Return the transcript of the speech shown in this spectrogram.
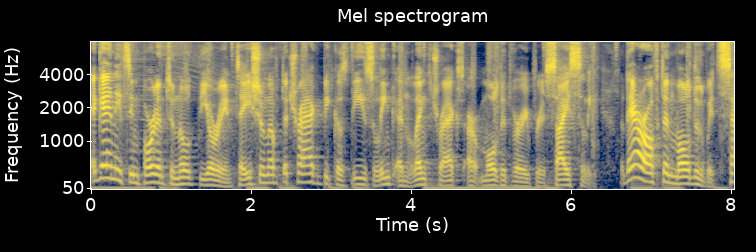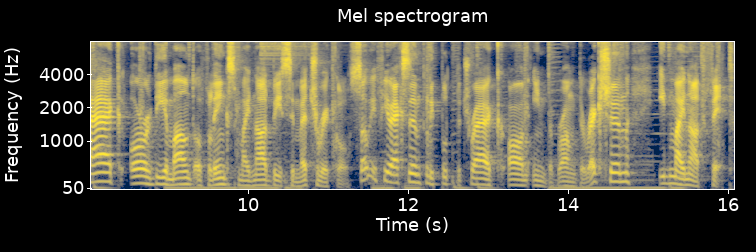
Again, it's important to note the orientation of the track because these link and length tracks are molded very precisely. They are often molded with sag or the amount of links might not be symmetrical, so if you accidentally put the track on in the wrong direction, it might not fit.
